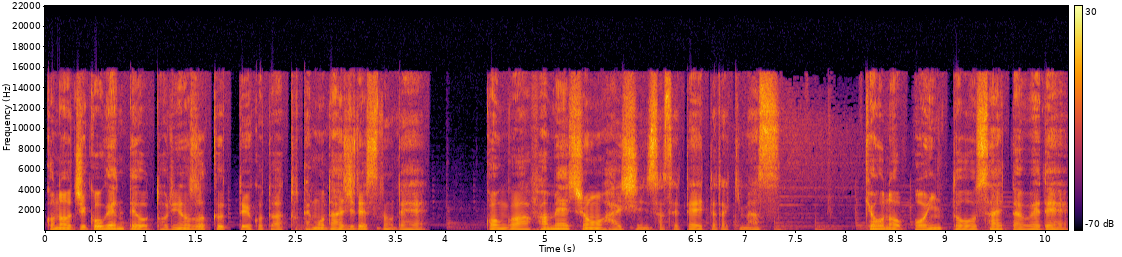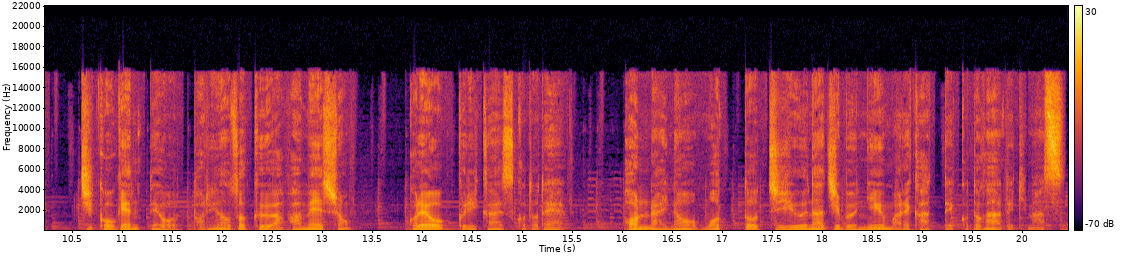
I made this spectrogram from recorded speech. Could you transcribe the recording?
この自己限定を取り除くということはとても大事ですので今後アファメーションを配信させていただきます。今日のポイントを押さえた上で自己限定を取り除くアファメーションこれを繰り返すことで本来のもっと自由な自分に生まれ変わっていくことができます。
